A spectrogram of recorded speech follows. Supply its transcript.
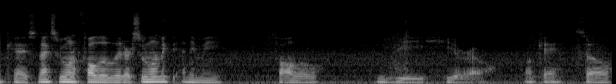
Okay, so next we want to follow the leader. So we want to make the enemy follow the hero. Okay, so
